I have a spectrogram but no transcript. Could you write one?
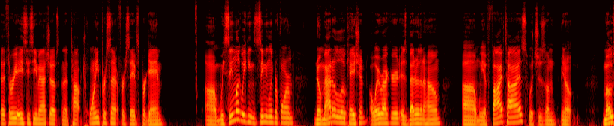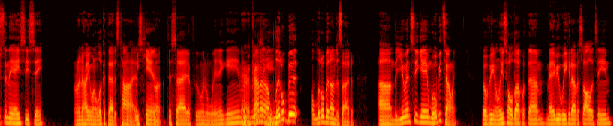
uh, three ACC matchups and the top twenty percent for saves per game. Um, we seem like we can seemingly perform no matter the location. Away record is better than a home. Um, we have five ties, which is on you know most in the ACC. I don't know how you want to look at that as ties. we can't decide if we want to win a game yeah, kind of a game. little bit, a little bit undecided. Um, the UNC game will be telling, so if we can at least hold up with them, maybe we could have a solid team.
